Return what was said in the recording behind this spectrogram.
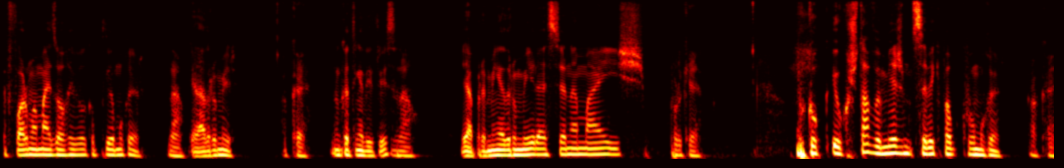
a forma mais horrível que eu podia morrer. Não. Era a dormir. Ok. Nunca tinha dito isso? Não. Yeah, para mim, a dormir é a cena mais. Porquê? Porque eu, eu gostava mesmo de saber que vou, que vou morrer. Ok.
